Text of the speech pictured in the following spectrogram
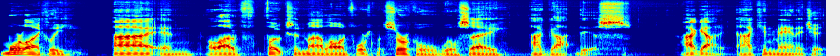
more likely I and a lot of folks in my law enforcement circle will say, I got this. I got it. I can manage it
